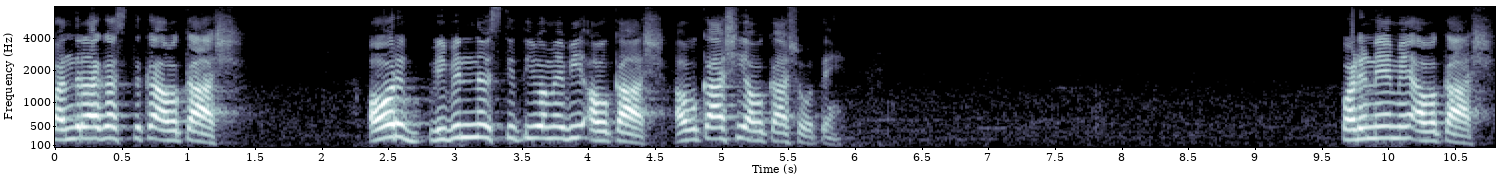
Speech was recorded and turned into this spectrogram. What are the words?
पंद्रह अगस्त का अवकाश और विभिन्न स्थितियों में भी अवकाश अवकाश अवकाश होते हैं। पढ़ने में अवकाश,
